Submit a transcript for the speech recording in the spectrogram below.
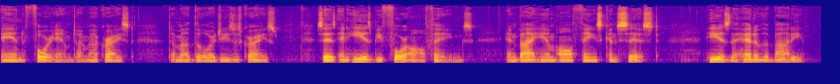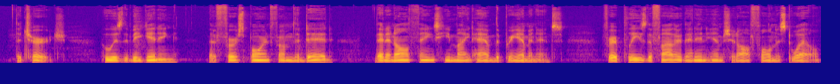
and for him. Talking about Christ, talking about the Lord Jesus Christ. Says, and he is before all things, and by him all things consist. He is the head of the body, the church, who is the beginning, the firstborn from the dead, that in all things he might have the preeminence. For it pleased the Father that in him should all fullness dwell.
